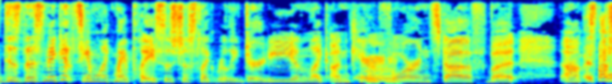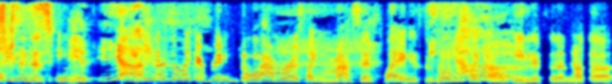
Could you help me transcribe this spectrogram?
does this make it seem like my place is just like really dirty and like uncared Mm. for and stuff? But um, especially, Especially since, since he- yeah, He lives in like a really glamorous, like massive place. It's not just like, oh, he lives in another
